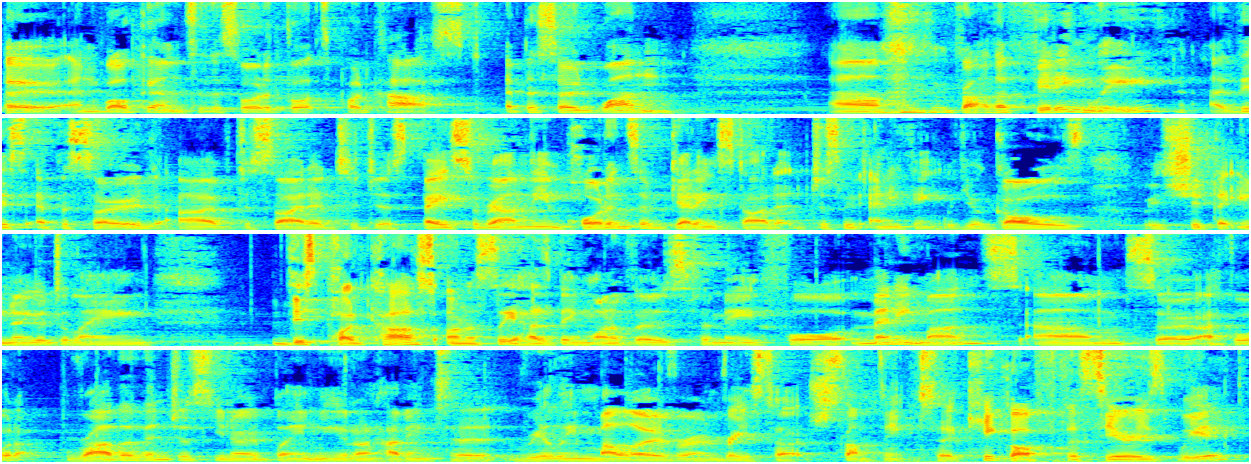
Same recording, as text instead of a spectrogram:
Hello, and welcome to the Sorted Thoughts podcast, episode one. Um, rather fittingly, uh, this episode I've decided to just base around the importance of getting started, just with anything, with your goals, with shit that you know you're delaying. This podcast honestly has been one of those for me for many months. Um, so I thought rather than just, you know, blaming it on having to really mull over and research something to kick off the series with,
